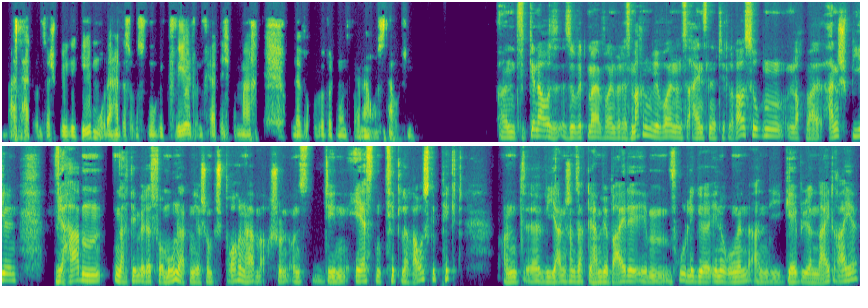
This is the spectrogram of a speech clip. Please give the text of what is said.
was hat uns das Spiel gegeben oder hat es uns nur gequält und fertig gemacht? Und darüber würden wir uns gerne austauschen. Und genau, so wird mal, wollen wir das machen. Wir wollen uns einzelne Titel raussuchen, nochmal anspielen. Wir haben, nachdem wir das vor Monaten ja schon besprochen haben, auch schon uns den ersten Titel rausgepickt. Und äh, wie Jan schon sagte, haben wir beide eben wohlige Erinnerungen an die Gabriel Knight Reihe.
